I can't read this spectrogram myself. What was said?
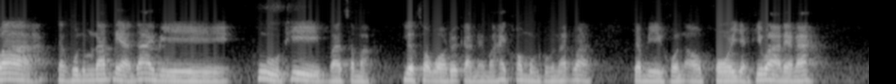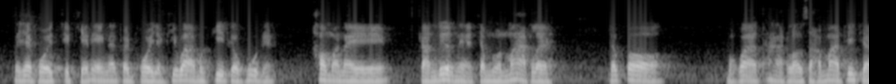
ว่าทางคุณมนัทเนี่ยได้มีผู้ที่มาสมัครเลือกสวด้วยกันเนี่ยมาให้ข้อมูลคุณมนัทว่า จะมีคนเอาโพยอย่างที่ว่าเนี่ยนะไม่ใช่โพยจะเขียนเองนะเป็นโพยอย่างที่ว่าเมื่อกี้ที่เราพูดเนี่ยเข้ามาในการเลือกเนี่ยจำนวนมากเลย แล้วก็บอกว่าถ้าหากเราสามารถที่จะ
